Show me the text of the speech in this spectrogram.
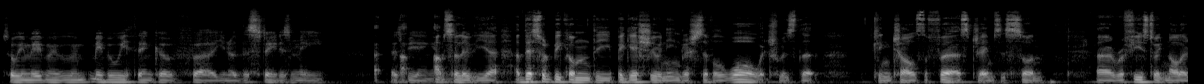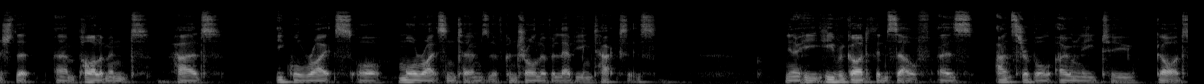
So we maybe maybe we think of uh, you know the state as me as being absolutely yeah. And this would become the big issue in the English Civil War, which was that King Charles I, James's son, uh, refused to acknowledge that um, Parliament had equal rights or more rights in terms of control over levying taxes. You know, he, he regarded himself as answerable only to God,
